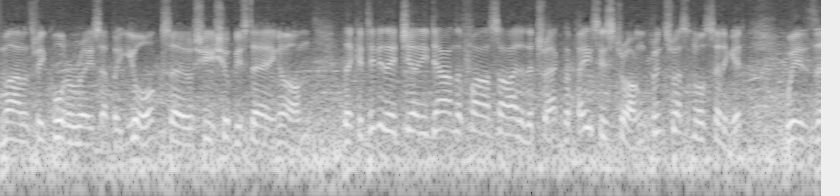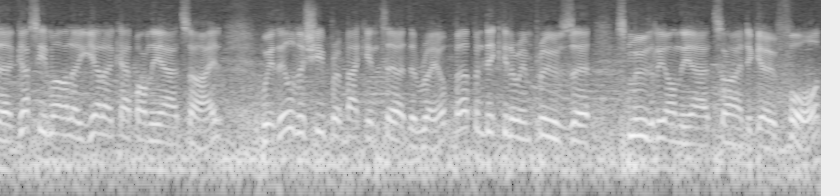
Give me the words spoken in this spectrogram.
mile and three-quarter race up at York, so she should be staying on. They continue their journey down the far side of the track. The pace is strong. Prince Russell setting it with uh, Gussie Marlowe yellow cap on the outside, with Ilda Shipra back in third the rail. Perpendicular improves uh, smoothly on the outside to go four.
